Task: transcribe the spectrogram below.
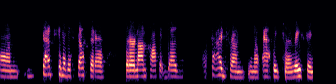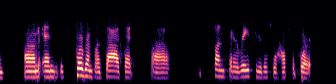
um, that's some of the stuff that our that our nonprofit does aside from you know athletes are racing, um, and it's programs like that that uh, funds that are raised through this will help support.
